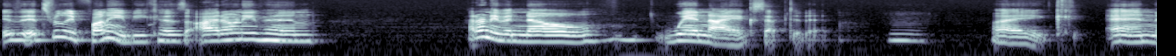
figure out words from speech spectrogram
it's really funny because I don't even, I don't even know when I accepted it. Mm. Like, and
